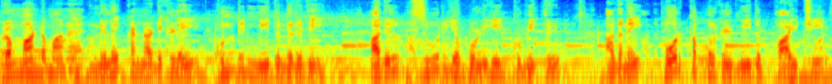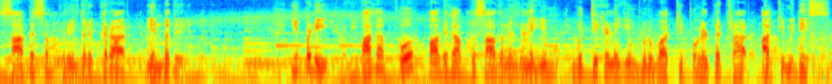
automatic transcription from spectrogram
பிரம்மாண்டமான நிலை கண்ணாடிகளை குன்றின் மீது நிறுவி அதில் சூரிய ஒளியை குவித்து அதனை போர்க்கப்பல்கள் மீது பாய்ச்சி சாகசம் புரிந்திருக்கிறார் என்பது. இப்படி பல போர் பாதுகாப்பு சாதனங்களையும் உத்திகளையும் உருவாக்கி புகழ் பெற்றார் ஆக்கிமிடேஸ்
